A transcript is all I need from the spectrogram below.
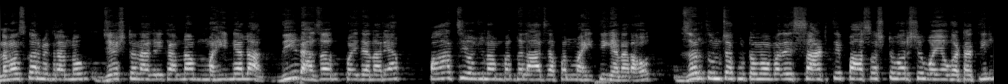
नमस्कार मित्रांनो ज्येष्ठ नागरिकांना महिन्याला दीड हजार रुपये देणाऱ्या पाच योजनांबद्दल आज आपण माहिती घेणार आहोत. जर तुमच्या कुटुंबामध्ये साठ ते पासष्ट वर्ष वयोगटातील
